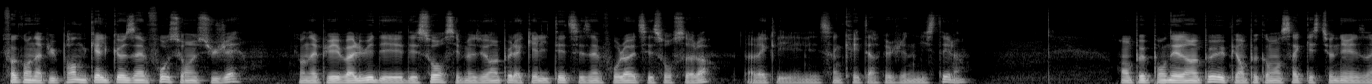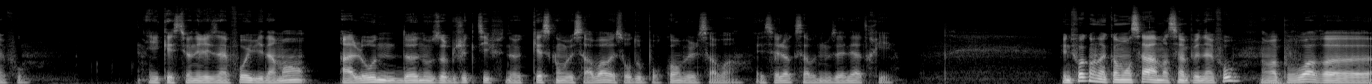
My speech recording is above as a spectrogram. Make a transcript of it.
une fois qu'on a pu prendre quelques infos sur un sujet, on a pu évaluer des, sources et mesurer un peu la qualité de ces infos-là et de ces sources-là, avec les, les, cinq critères que je viens de lister là, on peut pondérer un peu et puis on peut commencer à questionner les infos. Et questionner les infos, évidemment, à l'aune de nos objectifs, de qu'est-ce qu'on veut savoir et surtout pourquoi on veut le savoir. Et c'est là que ça va nous aider à trier. Une fois qu'on a commencé à amasser un peu d'infos, on va pouvoir, euh,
